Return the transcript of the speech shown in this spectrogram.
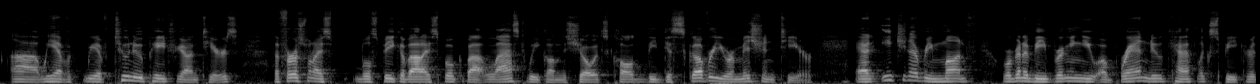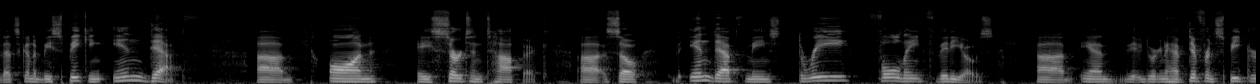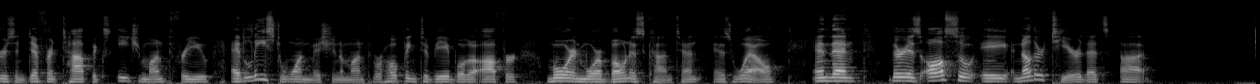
Uh, we have we have two new Patreon tiers. The first one I will speak about, I spoke about last week on the show. It's called the Discover Your Mission tier, and each and every month, we're going to be bringing you a brand new Catholic speaker that's going to be speaking in depth um, on a certain topic. Uh, so, in depth means three full length videos. Uh, and we're going to have different speakers and different topics each month for you, at least one mission a month. We're hoping to be able to offer more and more bonus content as well. And then there is also a another tier that's uh,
